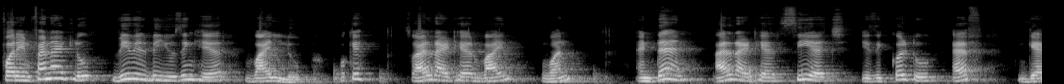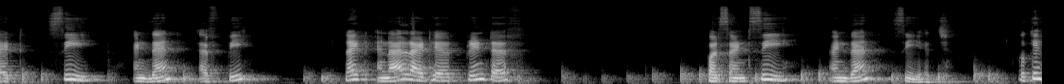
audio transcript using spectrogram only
For infinite loop we will be using here while loop. Okay? So i'll write here while 1 and then i'll write here ch is equal to f get c and then fp right? And I'll write here printf percent %c and then ch okay?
